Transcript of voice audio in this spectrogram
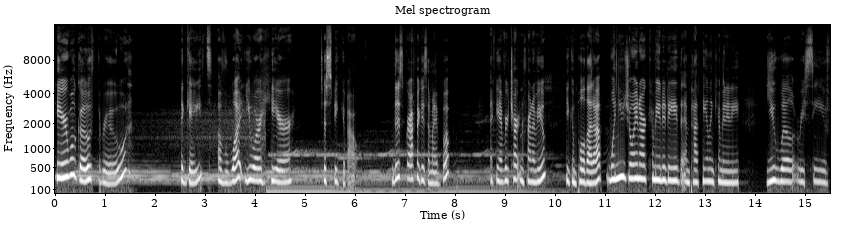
Here we'll go through the gates of what you are here to speak about. This graphic is in my book. If you have your chart in front of you, you can pull that up. When you join our community, the Empath Healing community, you will receive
